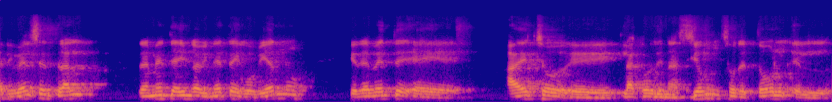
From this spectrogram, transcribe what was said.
a nivel central Realmente hay un gabinete de gobierno que realmente eh, ha hecho eh, la coordinación, sobre todo el,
